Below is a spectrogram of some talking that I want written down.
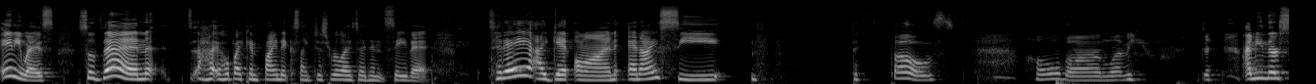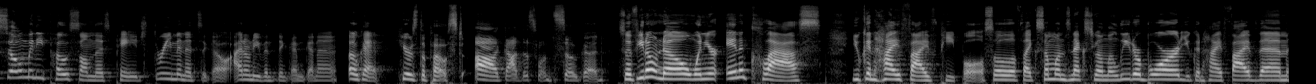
anyways so then i hope i can find it because i just realized i didn't save it. Today i get on and i see this post. Hold on let me I mean, there's so many posts on this page three minutes ago. I don't even think I'm gonna. Okay, here's the post. Ah, oh, God, this one's so good. So, if you don't know, when you're in a class, you can high five people. So, if like someone's next to you on the leaderboard, you can high five them.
